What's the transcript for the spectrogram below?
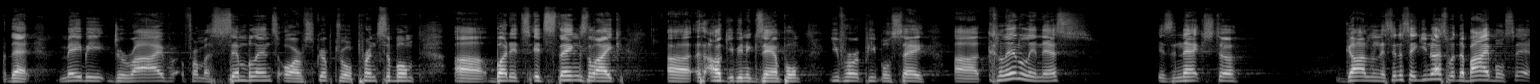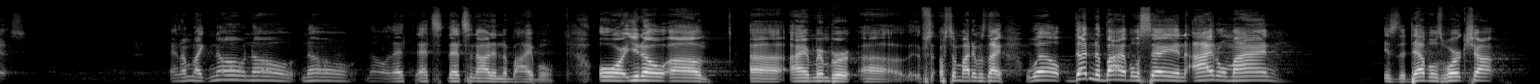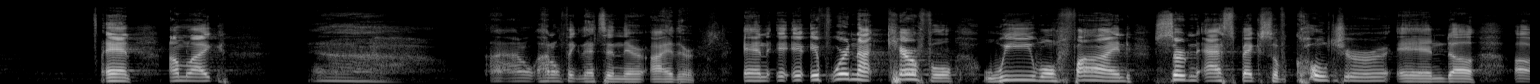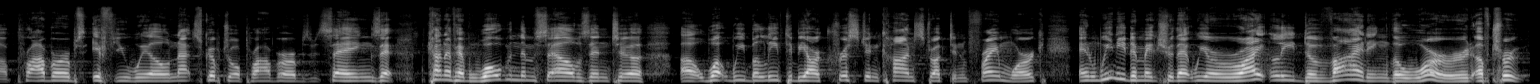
that maybe derive from a semblance or a scriptural principle, uh, but it's it's things like uh, I'll give you an example. You've heard people say uh, cleanliness is next to godliness, and they say, you know, that's what the Bible says. And I'm like, no, no, no, no, that, that's that's not in the Bible. Or you know. Um, uh, I remember uh, somebody was like, Well, doesn't the Bible say an idle mind is the devil's workshop? And I'm like, I don't, I don't think that's in there either. And if we're not careful, we will find certain aspects of culture and uh, uh, proverbs, if you will, not scriptural proverbs, but sayings that kind of have woven themselves into uh, what we believe to be our Christian construct and framework. And we need to make sure that we are rightly dividing the word of truth.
